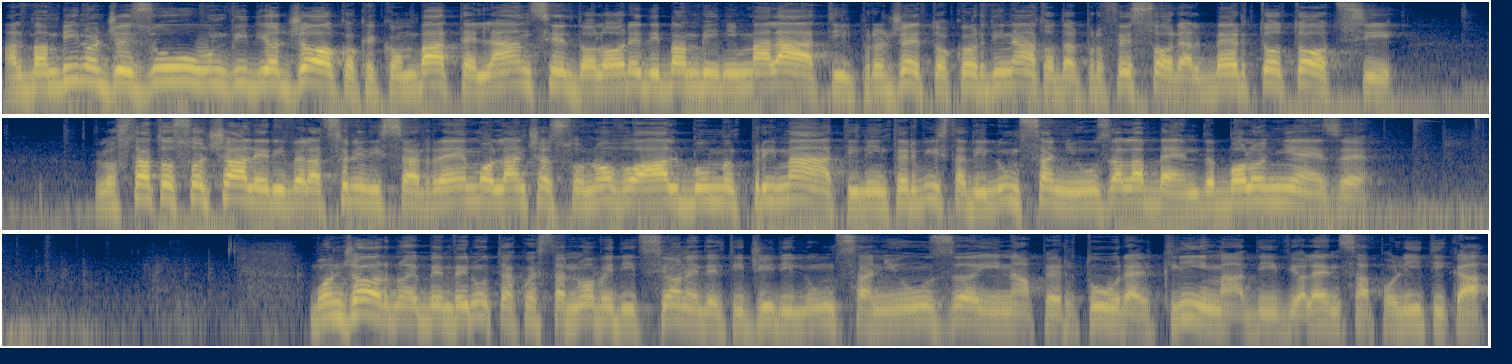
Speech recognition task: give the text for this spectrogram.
Al bambino Gesù un videogioco che combatte l'ansia e il dolore dei bambini malati, il progetto coordinato dal professore Alberto Tozzi. Lo Stato Sociale Rivelazioni di Sanremo lancia il suo nuovo album Primati, l'intervista di Lumsa News alla band bolognese. Buongiorno e benvenuti a questa nuova edizione del TG di Lumsa News. In apertura il clima di violenza politica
